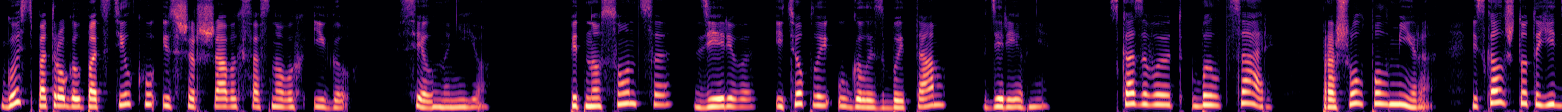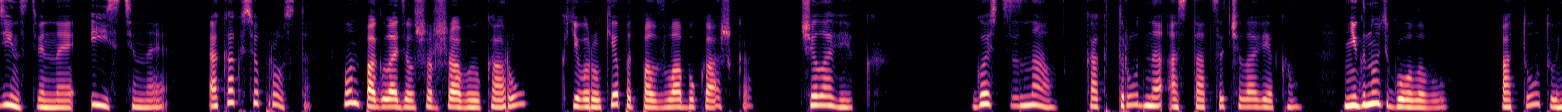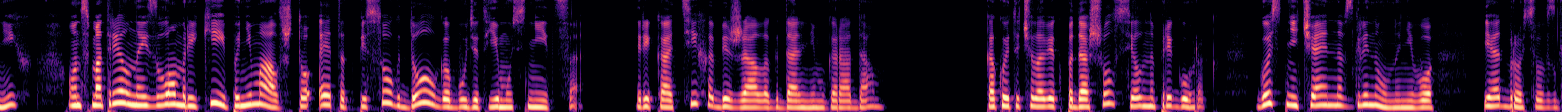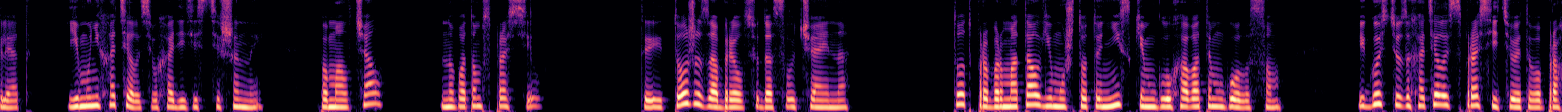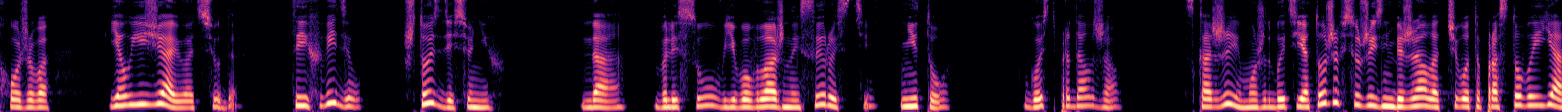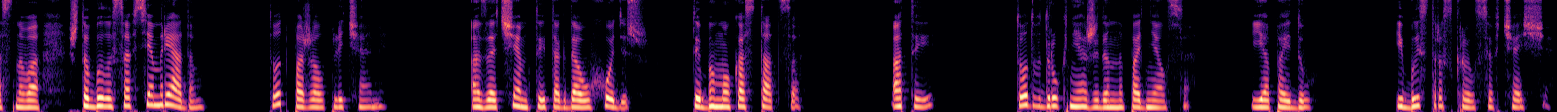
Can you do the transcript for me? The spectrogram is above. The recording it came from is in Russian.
Гость потрогал подстилку из шершавых сосновых игл. Сел на нее. Пятно солнца, дерево и теплый угол избы там, в деревне. Сказывают, был царь, прошел полмира, искал что-то единственное, истинное. А как все просто. Он погладил шершавую кору, к его руке подползла букашка. Человек. Гость знал, как трудно остаться человеком не гнуть голову. А тут у них он смотрел на излом реки и понимал, что этот песок долго будет ему сниться. Река тихо бежала к дальним городам. Какой-то человек подошел, сел на пригорок. Гость нечаянно взглянул на него и отбросил взгляд. Ему не хотелось выходить из тишины. Помолчал, но потом спросил. «Ты тоже забрел сюда случайно?» Тот пробормотал ему что-то низким, глуховатым голосом. И гостю захотелось спросить у этого прохожего. «Я уезжаю отсюда. Ты их видел? Что здесь у них?» «Да, в лесу, в его влажной сырости, не то». Гость продолжал. «Скажи, может быть, я тоже всю жизнь бежал от чего-то простого и ясного, что было совсем рядом?» Тот пожал плечами. «А зачем ты тогда уходишь? Ты бы мог остаться». А ты? Тот вдруг неожиданно поднялся. Я пойду. И быстро скрылся в чаще.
